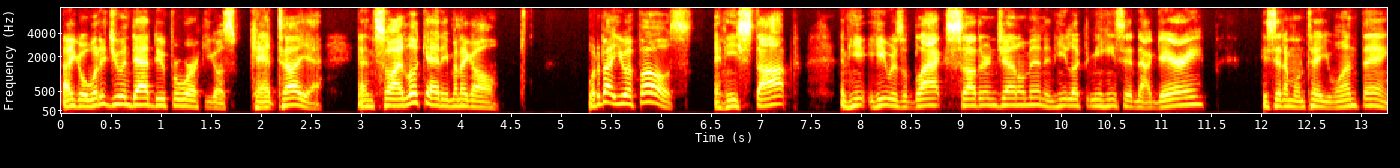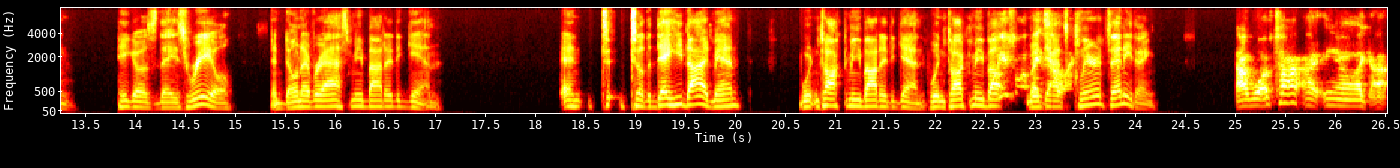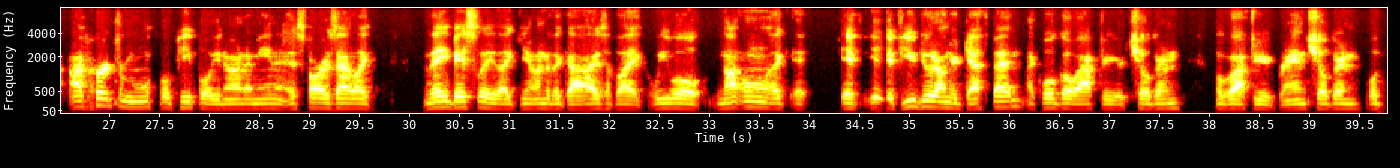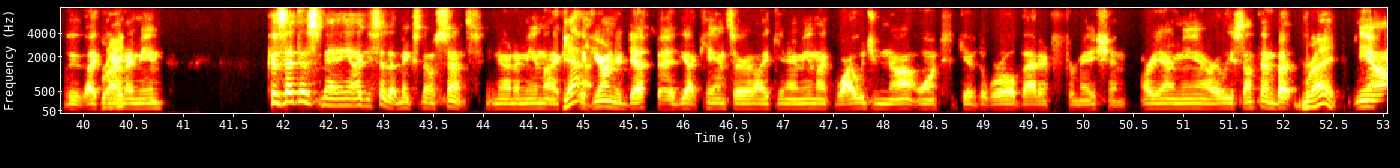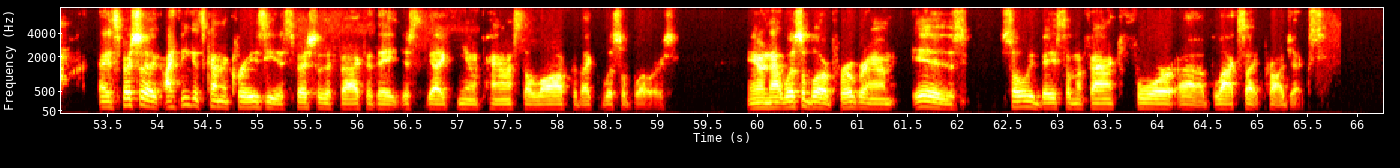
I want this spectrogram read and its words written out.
I go, "What did you and dad do for work?" He goes, "Can't tell you." And so I look at him and I go, "What about UFOs?" And he stopped. And he he was a black Southern gentleman, and he looked at me. He said, "Now, Gary," he said, "I'm going to tell you one thing." He goes, "They's real, and don't ever ask me about it again." And t- till the day he died, man, wouldn't talk to me about it again. Wouldn't talk to me about my dad's like. clearance, anything. I, well, I've talked, I, you know, like I, I've heard from multiple people, you know what I mean? As far as that, like they basically like, you know, under the guise of like, we will not only like if if you do it on your deathbed, like we'll go after your children, we'll go after your grandchildren, we'll do like, you know what I mean? Because that does, man, like you said, that makes no sense. You know what I mean? Like Yeah. if you're on your deathbed, you got cancer, like, you know what I mean? Like, why would you not want to give the world that information? Or, you know what I mean? Or at least something. But Right. you know, especially I think it's kind of crazy, especially the fact that they just like you know passed a law for like whistleblowers. You know, and that whistleblower program is solely based on the fact for uh, black site projects.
